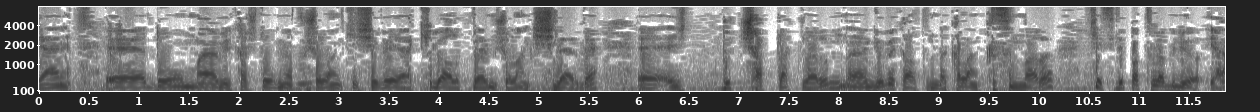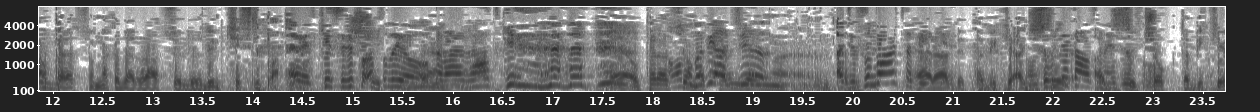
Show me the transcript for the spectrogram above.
Yani e, doğum e, birkaç doğum yapmış olan kişi veya kilo alıp vermiş olan kişilerde e, bu çatlakların e, göbek altında kalan kısımları kesilip atılabiliyor. Yani operasyon ne kadar rahat söylüyor değil mi? Kesilip atılıyor. Evet kesilip atılıyor. O şeklinde. kadar rahat ki. E, operasyon Ama bir acı- acısı var tabii ki. Herhalde tabii ki. Acısı, acısı çok tabii ki.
